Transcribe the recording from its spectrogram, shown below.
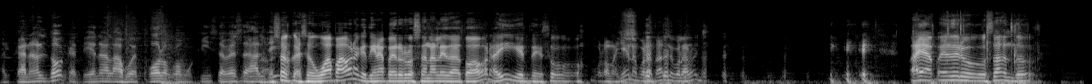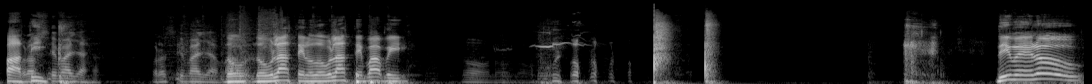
al Canal 2 que tiene a la juez Polo como 15 veces al No, día. eso, eso es guapa ahora que tiene a Pedro Rosana le da todo ahora ahí. este, Eso por la mañana, por la tarde, por la noche. Vaya Pedro gozando. Para ti. Próxima ya. Próxima llamada. Do- doblaste, lo doblaste, papi. No, no, no. Dímelo.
